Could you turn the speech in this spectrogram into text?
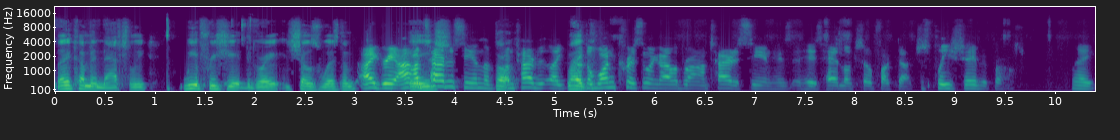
Let it come in naturally. We appreciate the gray. It shows wisdom. I agree. I, I'm tired of seeing the. I'm tired of like, like- the one Chris guy LeBron. I'm tired of seeing his his head look so fucked up. Just please shave it, bro. Like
